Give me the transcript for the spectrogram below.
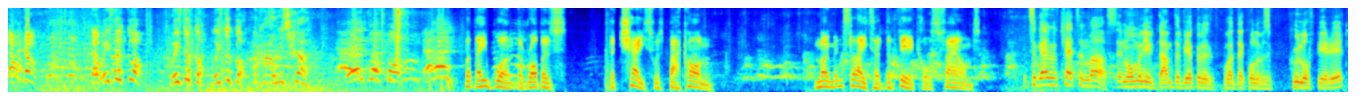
no, no, no, where's the car? Where's the car? Where's the car? The car, which car? Hey, Papa, hey! But they weren't the robbers. The chase was back on. Moments later, the vehicle's found. It's a game of cat and mouse. They normally dump the vehicle at what they call it as a cool off period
